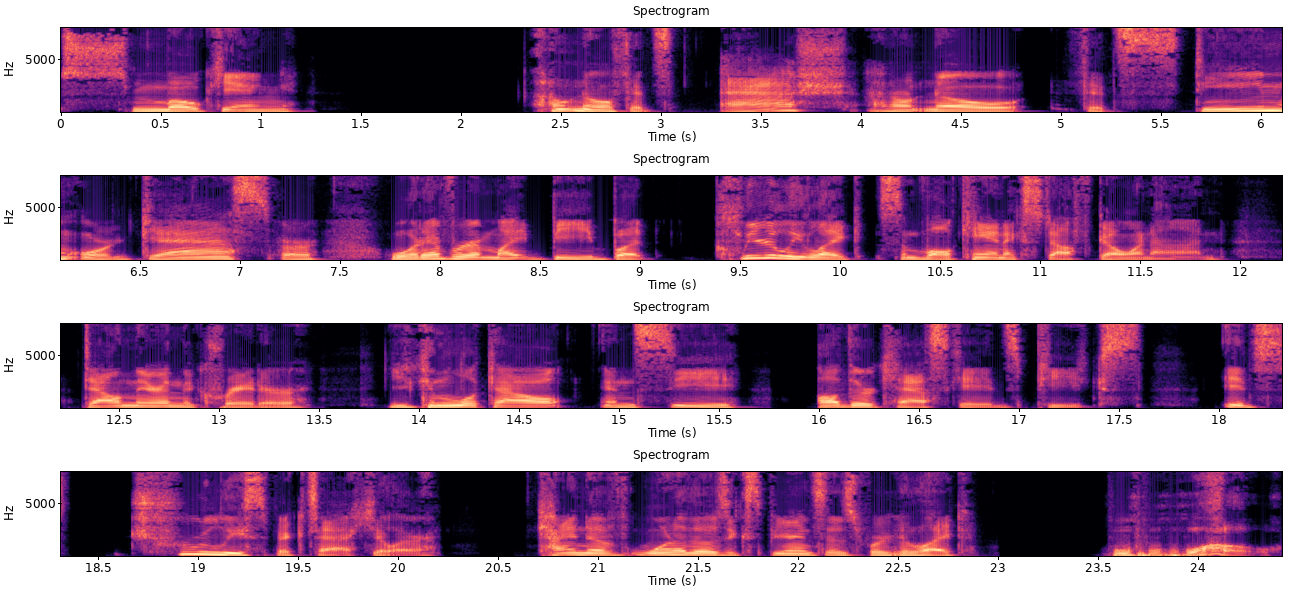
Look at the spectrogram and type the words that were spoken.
smoking. I don't know if it's ash. I don't know if it's steam or gas or whatever it might be, but clearly like some volcanic stuff going on down there in the crater. You can look out and see other Cascades peaks. It's truly spectacular. Kind of one of those experiences where you're like, whoa,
